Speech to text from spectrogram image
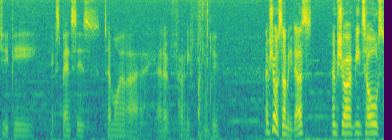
GDP, expenses, turmoil, I, I don't have any fucking clue. I'm sure somebody does. I'm sure I've been told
